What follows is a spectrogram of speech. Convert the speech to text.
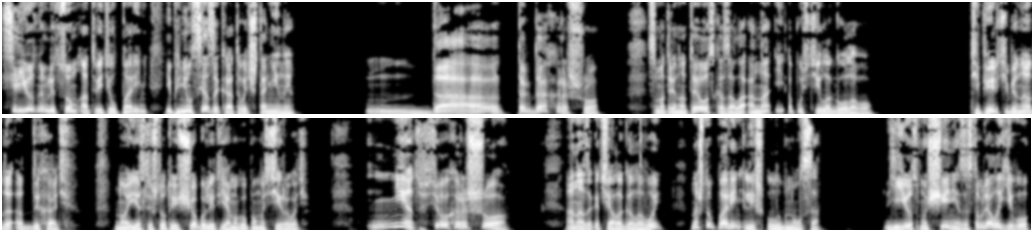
С серьезным лицом ответил парень и принялся закатывать штанины. «Да, а тогда хорошо», — смотря на Тео, сказала она и опустила голову. «Теперь тебе надо отдыхать. Но если что-то еще болит, я могу помассировать». «Нет, все хорошо». Она закачала головой, на что парень лишь улыбнулся. Ее смущение заставляло его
